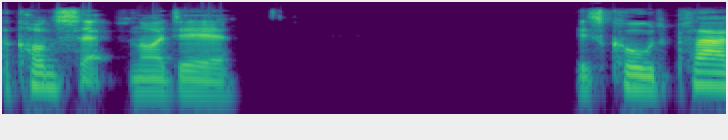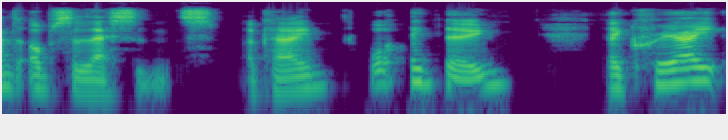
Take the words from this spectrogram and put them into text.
a concept, an idea It's called planned obsolescence. Okay, what they do, they create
